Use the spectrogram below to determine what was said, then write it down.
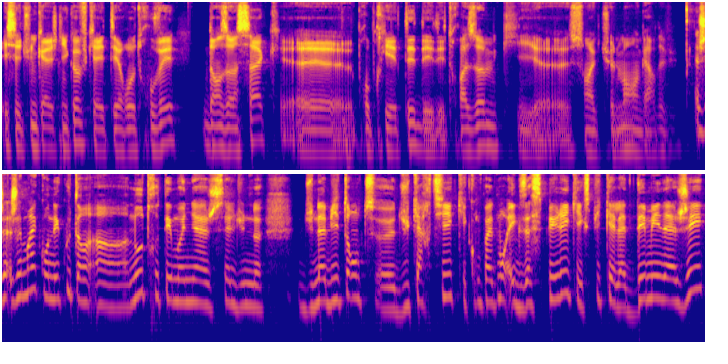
Et c'est une Kalachnikov qui a été retrouvée dans un sac euh, propriété des, trois hommes qui euh, sont actuellement en garde à vue. J'aimerais qu'on écoute un, un, autre témoignage, celle d'une habitante euh, du quartier qui est complètement exaspérée, qui explique qu'elle a déménagé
